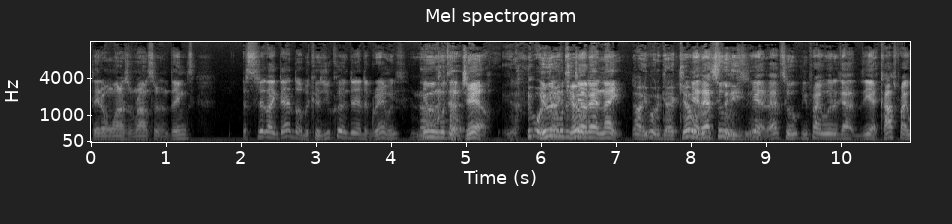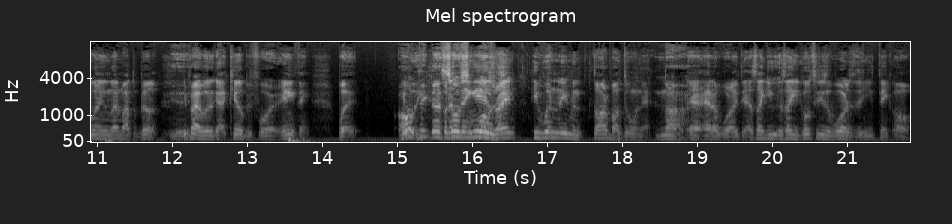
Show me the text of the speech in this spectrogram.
they don't want us around certain things. Shit like that though, because you couldn't do it at the Grammys. He Nah. even went to jail. he He would have went to jail that night. no, he would have got killed. Yeah, on that too. Yeah, that too. He probably would have got. Yeah, cops probably wouldn't even let him out the building. Yeah. He probably would have got killed before anything. But I don't he- think that's But so the thing supposed. is, right? He wouldn't even thought about doing that Nah, at, at a award like that. It's like you. It's like you go to these awards and you think, oh,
